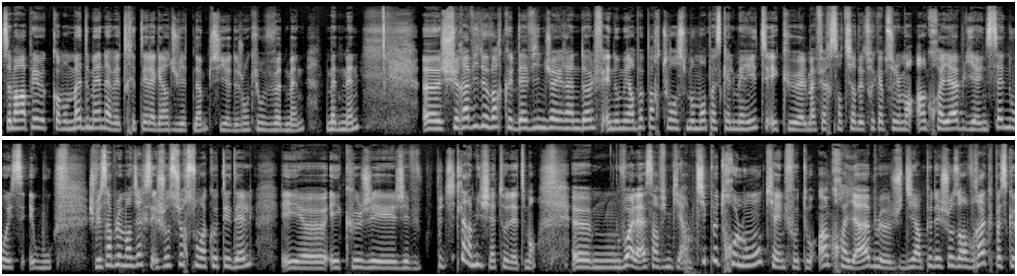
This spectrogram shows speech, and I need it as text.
Ça m'a rappelé comment Mad Men avait traité la guerre du Vietnam, s'il y a des gens qui ont vu Mad Men. Mad Men. Euh, je suis ravie de voir que Davin Joy Randolph est nommée un peu partout en ce moment parce qu'elle mérite et qu'elle m'a fait ressentir des trucs absolument incroyables. Il y a une scène où, je vais simplement dire que ses chaussures sont à côté d'elle et, euh, que j'ai j'ai petite larmichette honnêtement. Euh, voilà, c'est un film qui est un petit peu trop long, qui a une photo incroyable. Je dis un peu des choses en vrac parce que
